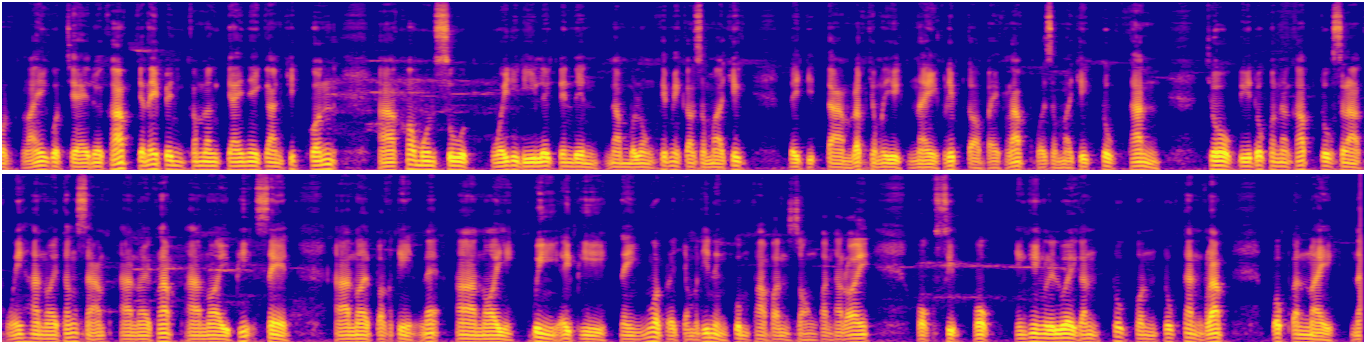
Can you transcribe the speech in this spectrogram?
กดไลค์กดแชร์ด้วยครับ จะได้เป็นกำลังใจในการคิดค้น หาข้อมูลสูตรหวยดีๆ เล็กเด่นๆนำมาลงคลิปให้กับสมาชิก ได้ติดตามรับชมอีกในคลิปต่อไปครับขอสมาชิกทุกท่าน โชคดีทุกคนนะครับถูกสลากหวยฮานอยทั้ง 3 ฮานอยครับ ฮานอยพิเศษ ฮานอยปกติและฮานอย VIP ในงวดประจำวันที่ 1 กุมภาพันธ์ 2566เฮงๆรวยๆกันทุกคนทุกท่านครับ พบกันใหม่ใน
